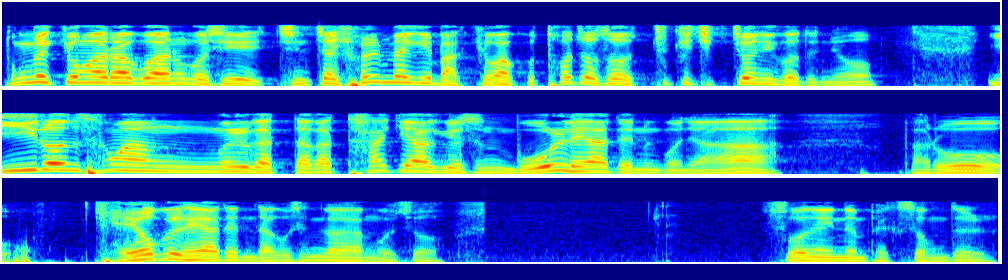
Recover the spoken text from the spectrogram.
동맥경화라고 하는 것이 진짜 혈맥이 막혀갖고 터져서 죽기 직전이거든요. 이런 상황을 갖다가 타개하기 위해서는 뭘 해야 되는 거냐? 바로 개혁을 해야 된다고 생각한 거죠. 수원에 있는 백성들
